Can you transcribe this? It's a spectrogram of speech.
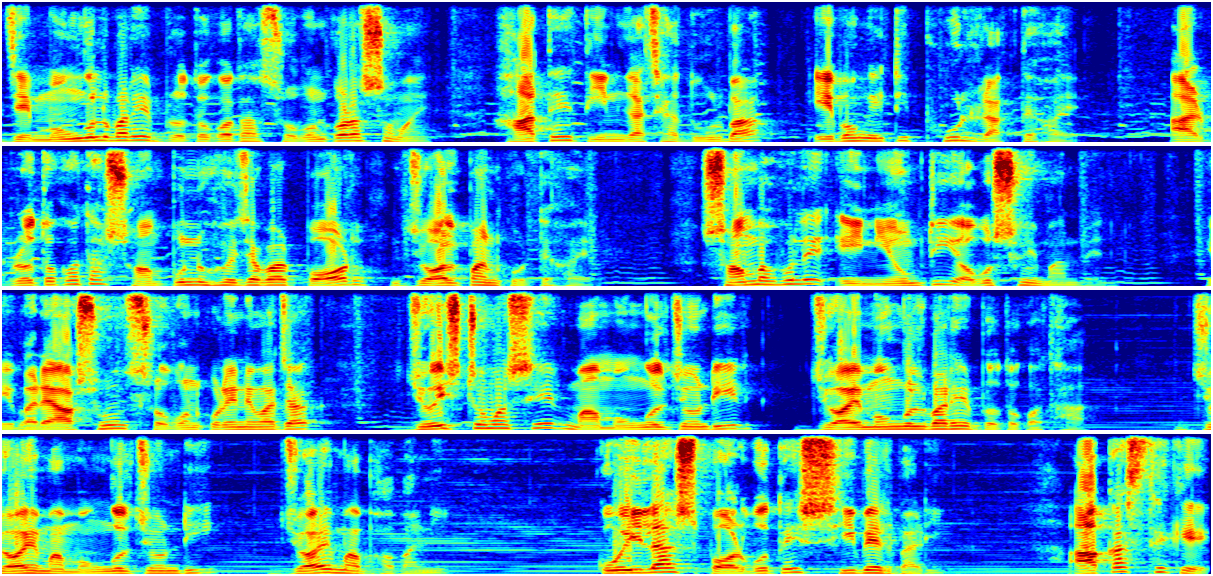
যে মঙ্গলবারের ব্রতকথা শ্রবণ করার সময় হাতে তিন গাছা দূর্বা এবং এটি ফুল রাখতে হয়। আর ব্রতকথা সম্পূর্ণ হয়ে যাবার পর জল পান করতে হয়। সম্ভব হলে এই নিয়মটি অবশ্যই মানবেন। এবারে আসুন শ্রবণ করে নেওয়া যাক। জ্যৈষ্ঠ মাসের মা মঙ্গলচণ্ডীর জয় মঙ্গলবারের ব্রতকথা। জয় মা মঙ্গলচণ্ডী, জয় মা ভবানী। কৈলাস পর্বতে শিবের বাড়ি। আকাশ থেকে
